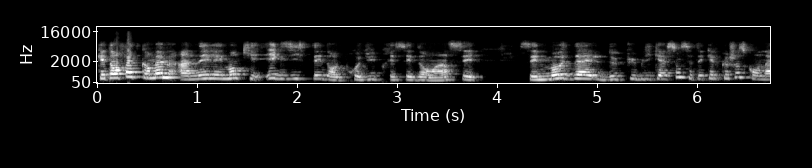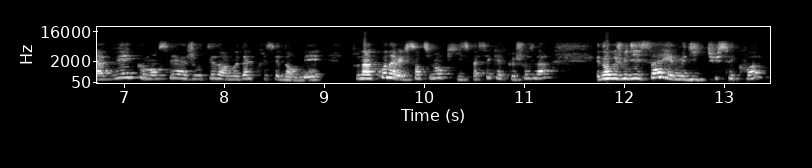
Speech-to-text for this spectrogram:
Qui est en fait quand même un élément qui existait dans le produit précédent. Hein. Ces modèles de publication, c'était quelque chose qu'on avait commencé à ajouter dans le modèle précédent. Mais tout d'un coup, on avait le sentiment qu'il se passait quelque chose là. Et donc, je lui dis ça et elle me dit, tu sais quoi?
